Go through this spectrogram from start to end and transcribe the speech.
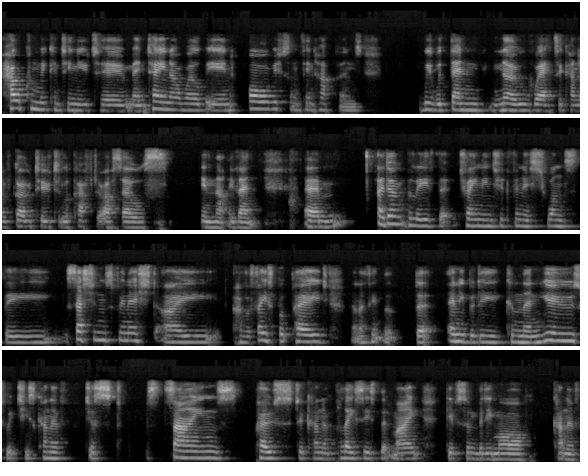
how can we continue to maintain our well-being? Or if something happens, we would then know where to kind of go to to look after ourselves in that event. Um, I don't believe that training should finish once the session's finished. I have a Facebook page, and I think that that anybody can then use, which is kind of just signs, posts to kind of places that might give somebody more kind of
